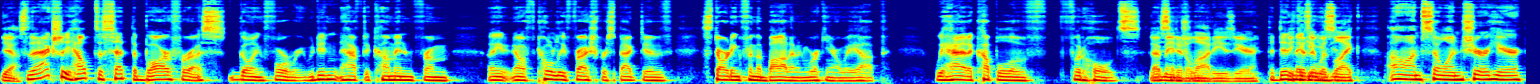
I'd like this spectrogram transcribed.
Yeah. So that actually helped to set the bar for us going forward. We didn't have to come in from a you know, a totally fresh perspective, starting from the bottom and working our way up. We had a couple of footholds. That made it a lot easier. That did make because it it was like, oh, I'm so unsure here.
